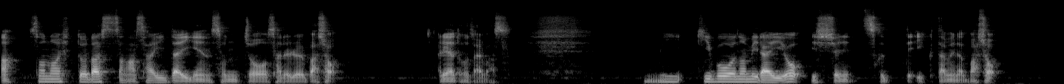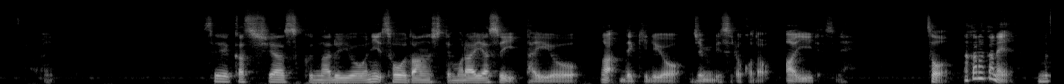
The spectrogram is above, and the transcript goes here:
あ、その人らしさが最大限尊重される場所。ありがとうございます。希望の未来を一緒に作っていくための場所。生活しやすくなるように相談してもらいやすい対応ができるよう準備すること。あ、いいですね。そう。なかなかね、難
